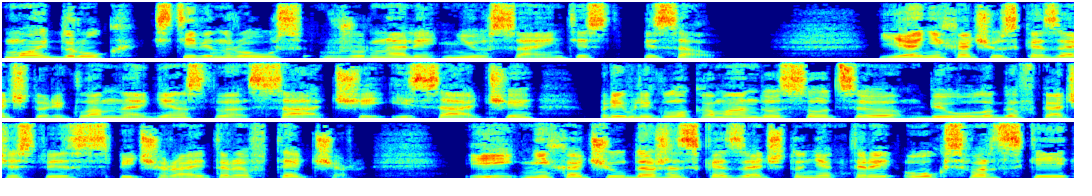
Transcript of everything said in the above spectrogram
мой друг Стивен Роуз в журнале New Scientist писал я не хочу сказать, что рекламное агентство Сачи и Сачи привлекло команду социобиологов в качестве спичрайтеров Тэтчер. И не хочу даже сказать, что некоторые оксфордские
